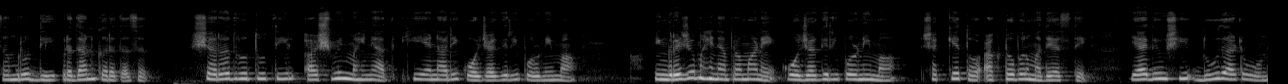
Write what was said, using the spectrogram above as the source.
समृद्धी प्रदान करत असत. शरद ऋतूतील अश्विन महिन्यात ही येणारी कोजागिरी पौर्णिमा. इंग्रजी महिन्याप्रमाणे कोजागिरी पौर्णिमा शक्यतो ऑक्टोबरमध्ये असते. या दिवशी दूध आटवून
